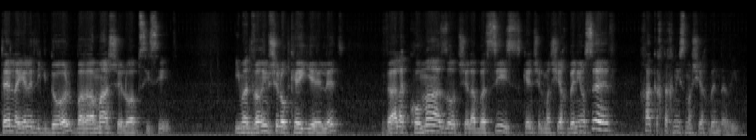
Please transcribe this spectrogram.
תן לילד לגדול ברמה שלו הבסיסית, עם הדברים שלו כילד, ועל הקומה הזאת של הבסיס, כן, של משיח בן יוסף, אחר כך תכניס משיח בן דוד.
